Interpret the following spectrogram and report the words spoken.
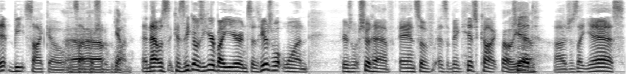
it beat Psycho and Psycho should have yeah. won. And that was because he goes year by year and says, here's what won, here's what should have. And so as a big Hitchcock Oh, kid, yeah. I was just like, yes,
